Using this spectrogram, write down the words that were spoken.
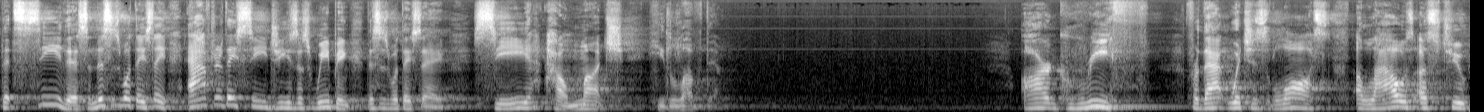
that see this, and this is what they say. After they see Jesus weeping, this is what they say See how much he loved them. Our grief for that which is lost allows us to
